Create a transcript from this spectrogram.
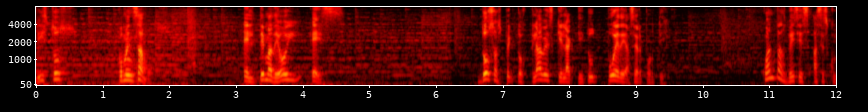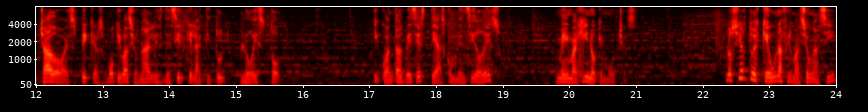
¿Listos? Comenzamos. El tema de hoy es dos aspectos claves que la actitud puede hacer por ti. ¿Cuántas veces has escuchado a speakers motivacionales decir que la actitud lo es todo? ¿Y cuántas veces te has convencido de eso? Me imagino que muchas. Lo cierto es que una afirmación así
